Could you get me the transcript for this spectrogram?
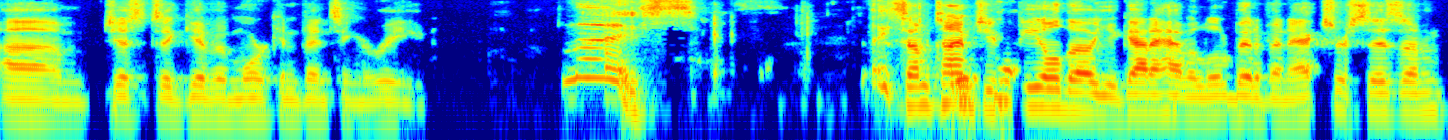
um, just to give a more convincing read. Nice. Nice. Sometimes you feel though you got to have a little bit of an exorcism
